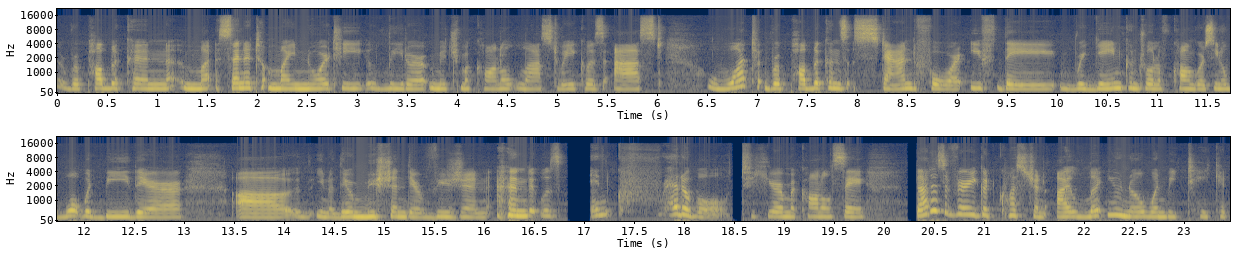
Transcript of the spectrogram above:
Republican Senate Minority Leader Mitch McConnell last week was asked what Republicans stand for if they regain control of Congress. You know, what would be their, uh, you know, their mission, their vision, and it was incredible to hear McConnell say, That is a very good question. I'll let you know when we take it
